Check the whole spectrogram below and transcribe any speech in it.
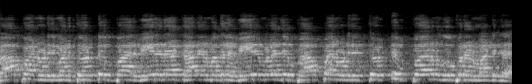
பாப்பான் விடுதி மாடு தொட்டுப்பார். வீரரா காலையில் முதல்ல வீரம் விளைஞ்சு பாப்பான் விடுதி தொட்டுப்பார் கூப்பிடுறார் மாட்டுக்கு.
